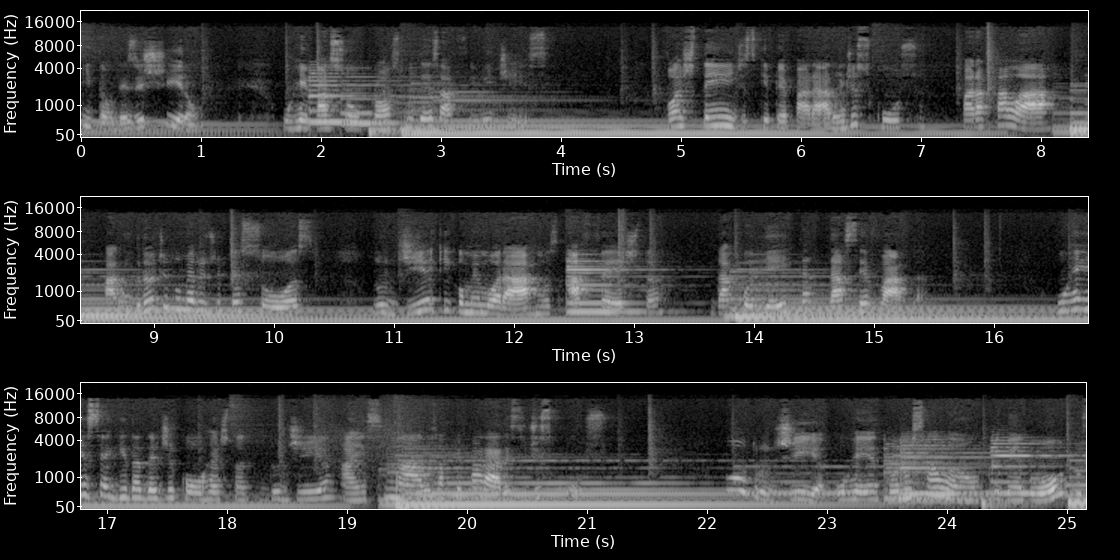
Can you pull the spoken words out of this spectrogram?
então desistiram. O rei passou o próximo desafio e disse: Vós tendes que preparar um discurso para falar para um grande número de pessoas no dia que comemorarmos a festa da colheita da cevada. O rei em seguida dedicou o restante do dia a ensiná-los a preparar esse discurso. No outro dia, o rei entrou no salão e, vendo outros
